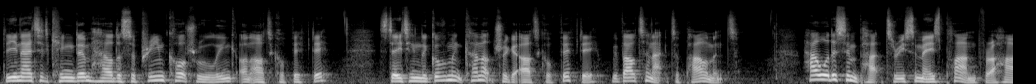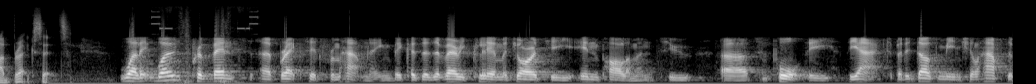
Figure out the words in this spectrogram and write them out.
The United Kingdom held a Supreme Court ruling on Article 50, stating the government cannot trigger Article 50 without an Act of Parliament. How will this impact Theresa May's plan for a hard Brexit? Well, it won't prevent uh, Brexit from happening because there's a very clear majority in Parliament to uh, support the, the Act, but it does mean she'll have to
